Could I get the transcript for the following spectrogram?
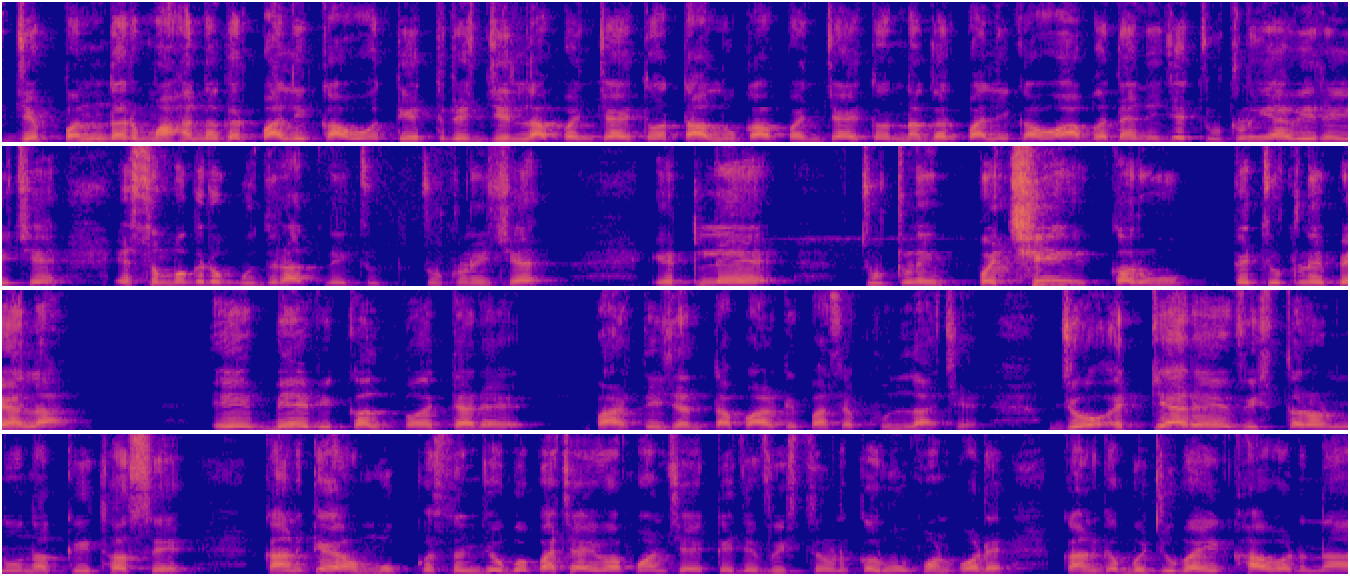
જે પંદર મહાનગરપાલિકાઓ, તેત્રીસ જિલ્લા પંચાયતો, તાલુકા પંચાયતો, નગરપાલિકાઓ, આ બધાની જે ચૂંટણી આવી રહી છે, એ સમગ્ર ગુજરાતની ચૂંટણી છે. એટલે ચૂંટણી પછી કરવું કે ચૂંટણી પહેલાં, એ બે વિકલ્પ અત્યારે ભારતીય જનતા પાર્ટી પાસે ખુલ્લા છે. જો અત્યારે વિસ્તરણનું નક્કી થશે કારણ કે અમુક સંજોગો પાછા એવા પણ છે કે જે વિસ્તરણ કરવું પણ પડે. કારણ કે બચુભાઈ ખાવડના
